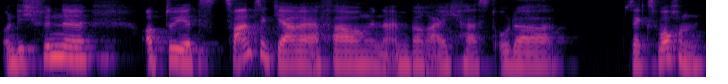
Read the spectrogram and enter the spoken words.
Und ich finde, ob du jetzt 20 Jahre Erfahrung in einem Bereich hast oder sechs Wochen,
